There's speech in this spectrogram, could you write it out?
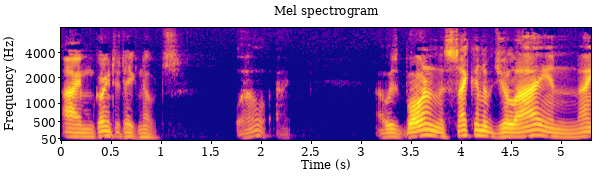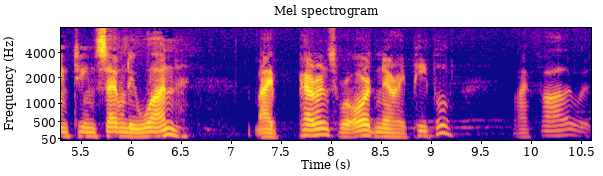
I'm going to take notes. Well, I, I was born on the 2nd of July in 1971. My parents were ordinary people. My father was.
